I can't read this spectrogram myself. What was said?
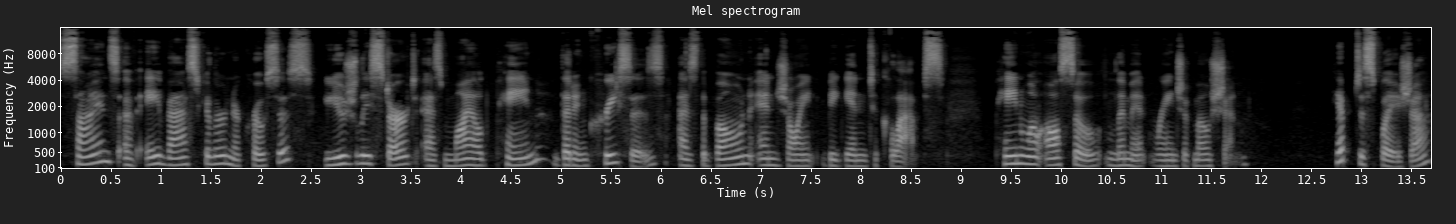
Signs of avascular necrosis usually start as mild pain that increases as the bone and joint begin to collapse. Pain will also limit range of motion. Hip dysplasia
